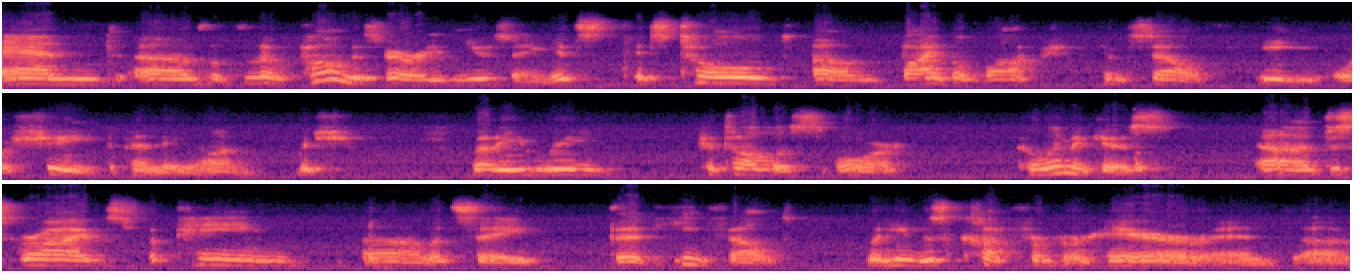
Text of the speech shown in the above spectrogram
and uh, the, the, poem is very amusing. It's it's told um, by the lock himself, he or she, depending on which, whether you read Catullus or Callimachus, uh, describes a pain, uh, let's say, that he felt when he was cut from her hair and uh,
